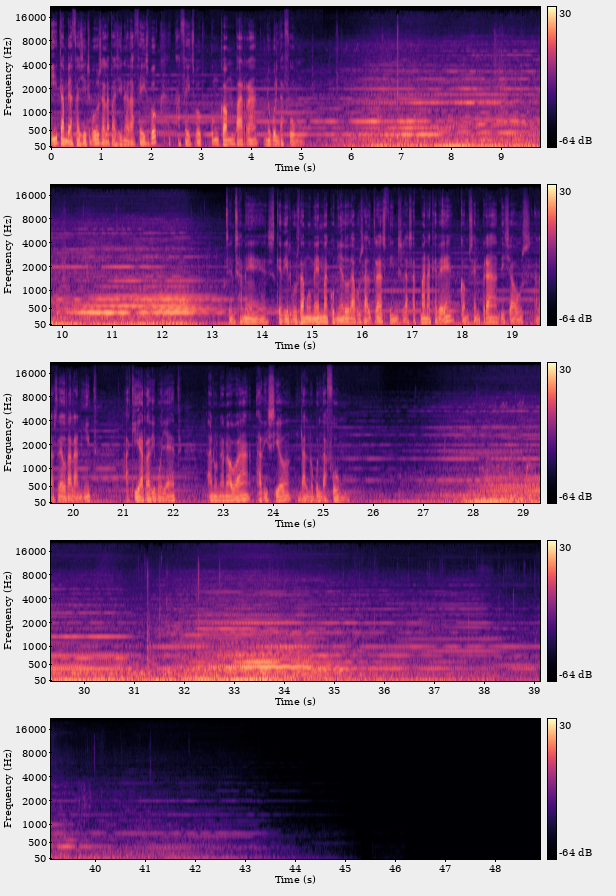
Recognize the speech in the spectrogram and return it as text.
i també afegir-vos a la pàgina de Facebook a facebook.com barra núvol de fum. Sense més que dir-vos de moment, m'acomiado de vosaltres fins la setmana que ve, com sempre, dijous a les 10 de la nit, aquí a Ràdio Mollet, en una nova edició del Núvol de Fum.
